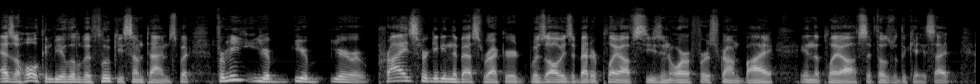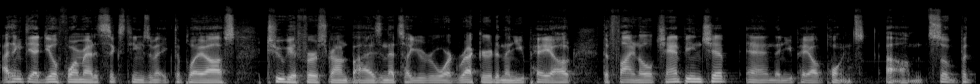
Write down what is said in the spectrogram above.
as a whole can be a little bit fluky sometimes. But for me, your your your prize for getting the best record was always a better playoff season or a first round bye in the playoffs. If those were the case, I I think the ideal format is six teams to make the playoffs, two get first round buys, and that's how you reward record, and then you pay out the final championship, and then you pay out points. Um, so, but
